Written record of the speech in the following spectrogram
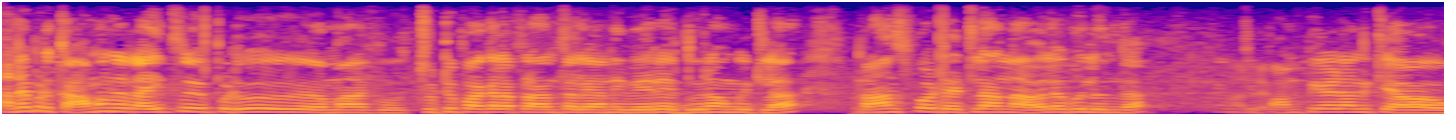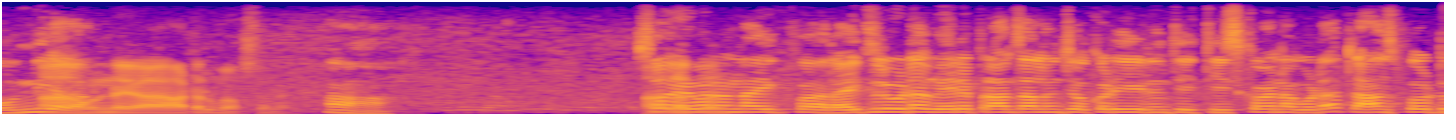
అన్న ఇప్పుడు కామన్ రైతులు ఇప్పుడు మనకు చుట్టుపక్కల ప్రాంతాలు కానీ వేరే దూరం ఇట్లా ట్రాన్స్పోర్ట్ ఎట్లా అన్న అవైలబుల్ ఉందా? పంపించడానికి ఉంది కదా? ఉన్నాయి ఆ ఆటోలు వస్తున్నాయి ఆహా. సో ఎవరన్నా రైతులు కూడా వేరే ప్రాంతాల నుంచి ఒకటి నుంచి తీసుకుపోయినా కూడా ట్రాన్స్పోర్ట్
